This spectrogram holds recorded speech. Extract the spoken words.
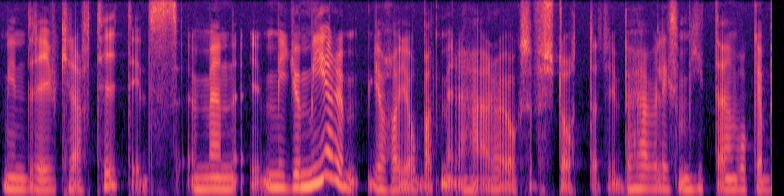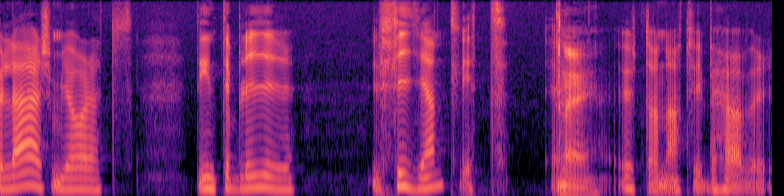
min drivkraft hittills. Men ju mer jag har jobbat med det här har jag också förstått att vi behöver liksom hitta en vokabulär som gör att det inte blir fientligt. Eh, Nej. Utan att vi behöver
